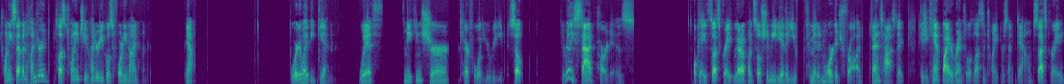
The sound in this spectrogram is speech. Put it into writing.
2700 plus 2200 equals 4900. Now, where do I begin with making sure careful what you read? So, the really sad part is okay, so that's great. We got up on social media that you've committed mortgage fraud. Fantastic. Because you can't buy a rental with less than 20% down. So that's great.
